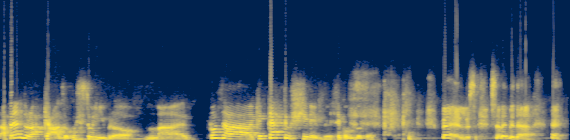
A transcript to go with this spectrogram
aprendolo a caso questo libro, ma cosa, che carte uscirebbe secondo te? Bello, sarebbe da... Eh,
